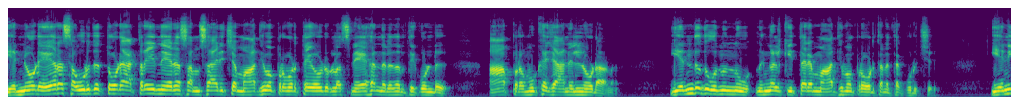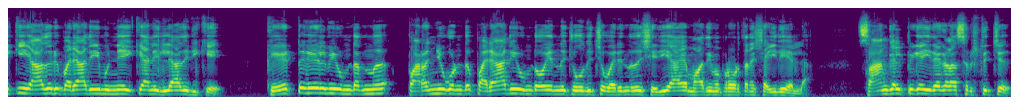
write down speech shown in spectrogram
എന്നോട് ഏറെ സൗഹൃദത്തോടെ അത്രയും നേരം സംസാരിച്ച മാധ്യമപ്രവർത്തകയോടുള്ള സ്നേഹം നിലനിർത്തിക്കൊണ്ട് ആ പ്രമുഖ ചാനലിനോടാണ്. എന്ത് തോന്നുന്നു നിങ്ങൾക്ക് ഇത്തരം മാധ്യമപ്രവർത്തനത്തെക്കുറിച്ച്? എനിക്ക് യാതൊരു പരാതിയും ഉന്നയിക്കാനില്ലാതിരിക്കെ കേട്ടുകേൾവി ഉണ്ടെന്ന് പറഞ്ഞുകൊണ്ട് പരാതി ഉണ്ടോ എന്ന് ചോദിച്ചു വരുന്നത് ശരിയായ മാധ്യമപ്രവർത്തന ശൈലിയല്ല. സാങ്കല്പിക ഇരകളെ സൃഷ്ടിച്ച്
